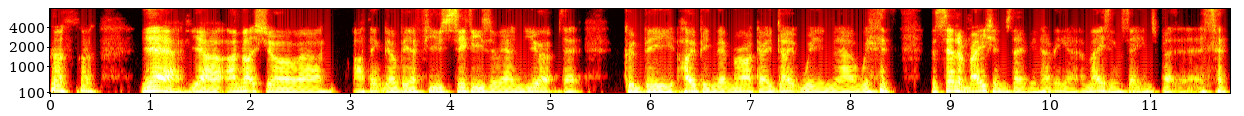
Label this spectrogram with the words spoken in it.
yeah, yeah. I'm not sure. Uh, I think there'll be a few cities around Europe that could be hoping that Morocco don't win uh, with the celebrations they've been having. Uh, amazing scenes, but it's a,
